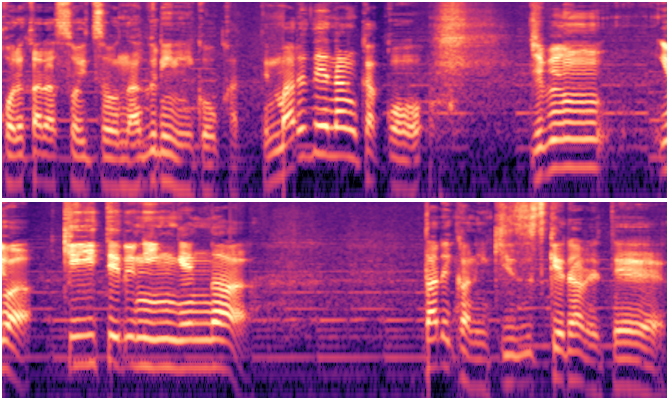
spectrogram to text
これからそいつを殴りに行こうかって。まるでなんかこう自分要は聞いてる人間が誰かに傷つけられて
